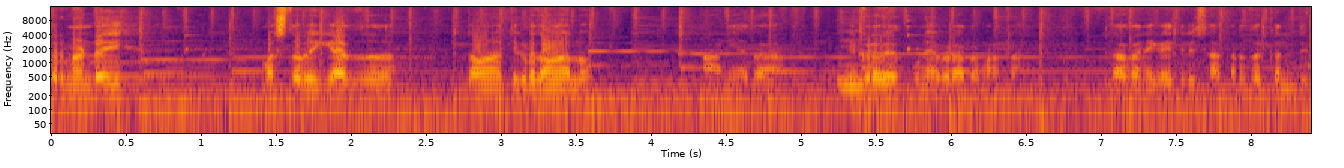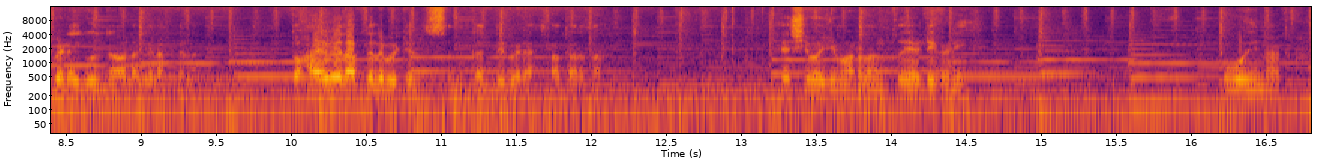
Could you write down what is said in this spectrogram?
तर मंडई मस्तपैकी आज जाऊन तिकडे जाऊन आलो. आणि आता इकडं पुण्याकडे आता मला आता. जाताना काहीतरी साताराचा कंदीपेढा घेऊन जावं लागेल आपल्याला. तो हायवेला आपल्याला भेटेल कंदीपेढा साताराचा. त्या शिवाजी महाराजांचं या ठिकाणी वही नाका.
